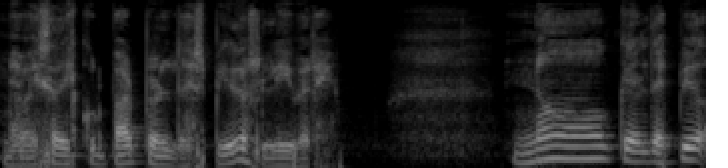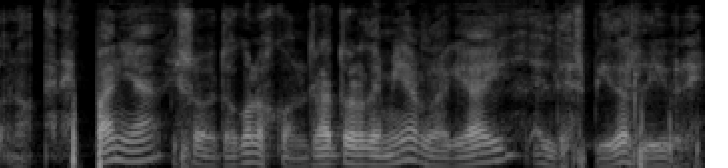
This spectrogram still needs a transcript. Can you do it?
me vais a disculpar, pero el despido es libre. No que el despido, no, en España, y sobre todo con los contratos de mierda que hay, el despido es libre.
